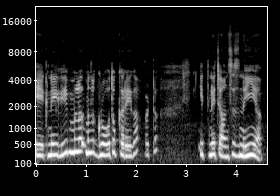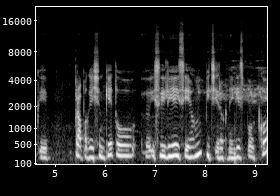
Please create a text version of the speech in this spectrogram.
एक ने ली मतलब मतलब ग्रो तो करेगा बट इतने चांसेस नहीं है आपके प्रोपगेशन के तो इसीलिए इसे हम पीछे रख देंगे इस पोट को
